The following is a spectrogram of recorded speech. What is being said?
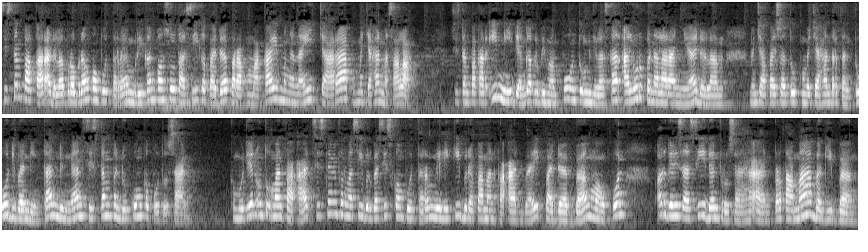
Sistem pakar adalah program komputer yang memberikan konsultasi kepada para pemakai mengenai cara pemecahan masalah Sistem pakar ini dianggap lebih mampu untuk menjelaskan alur penalarannya dalam mencapai suatu pemecahan tertentu dibandingkan dengan sistem pendukung keputusan. Kemudian untuk manfaat, sistem informasi berbasis komputer memiliki beberapa manfaat baik pada bank maupun organisasi dan perusahaan. Pertama, bagi bank.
